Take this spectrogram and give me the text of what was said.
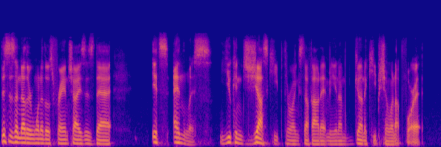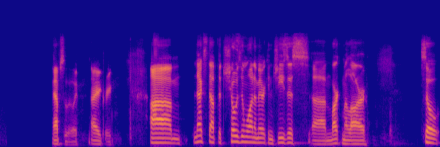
this is another one of those franchises that it's endless. You can just keep throwing stuff out at me and i'm gonna keep showing up for it. Absolutely. I agree. Um next up the chosen one american jesus uh, mark millar so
